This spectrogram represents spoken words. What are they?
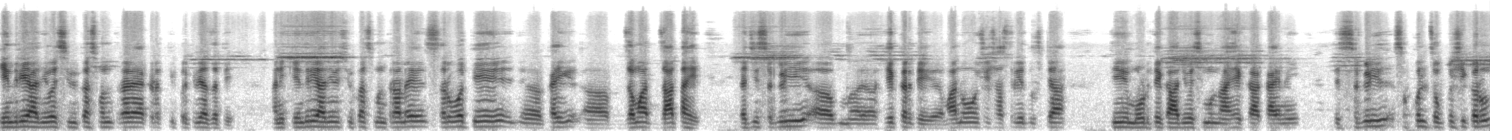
केंद्रीय आदिवासी विकास मंत्रालयाकडे ती प्रक्रिया जाते. आणि केंद्रीय आदिवासी विकास मंत्रालय सर्व ते काही जमात जात आहे. त्याची सगळी हे करते. मानववंशशास्त्रीय दृष्ट्या ती मोडते का आदिवासी म्हणून आहे का काय नाही ते सगळी सखोल चौकशी करून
